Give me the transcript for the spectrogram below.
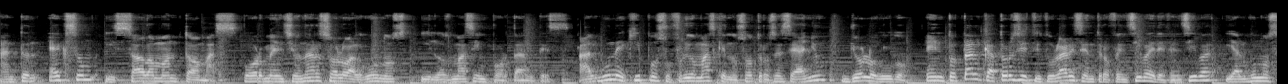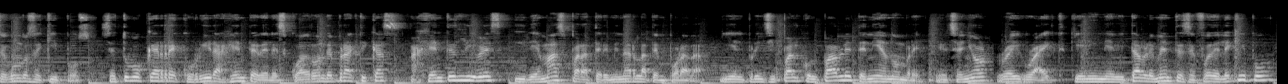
Anton Exum y Solomon Thomas, por mencionar solo algunos y los más importantes. ¿Algún equipo sufrió más que nosotros ese año? Yo lo dudo. En total 14 titulares entre ofensiva y defensiva y algunos segundos equipos. Se tuvo que recurrir a gente del escuadrón de prácticas, agentes libres y demás para terminar la temporada. Y el principal culpable tenía nombre, el señor Ray Wright, quien inevitablemente se fue del equipo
